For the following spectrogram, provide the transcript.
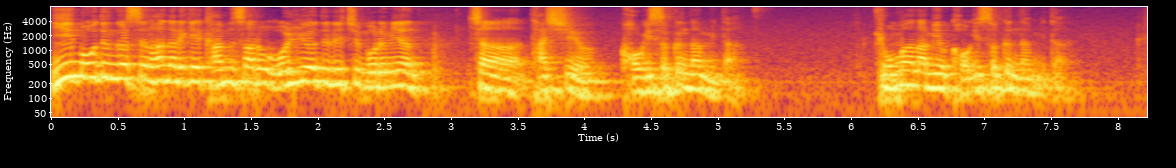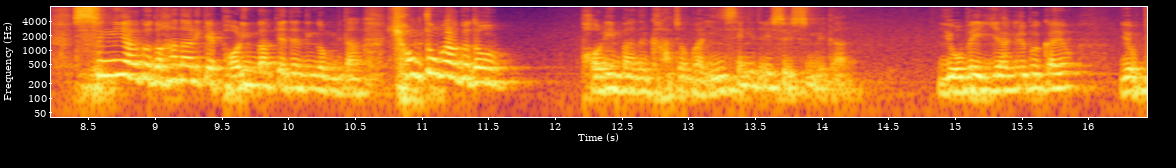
이 모든 것을 하나님께 감사로 올려드릴지 모르면 자 다시요 거기서 끝납니다. 교만하며 거기서 끝납니다. 승리하고도 하나님께 버림받게 되는 겁니다. 형통하고도 버림받는 가정과 인생이 될 수 있습니다. 욥의 이야기를 볼까요? 욥기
